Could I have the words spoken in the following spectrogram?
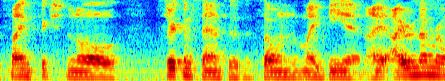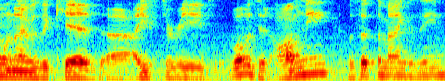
science fictional circumstances that someone might be in. I, I remember when I was a kid, uh, I used to read what was it, Omni? Was that the magazine?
